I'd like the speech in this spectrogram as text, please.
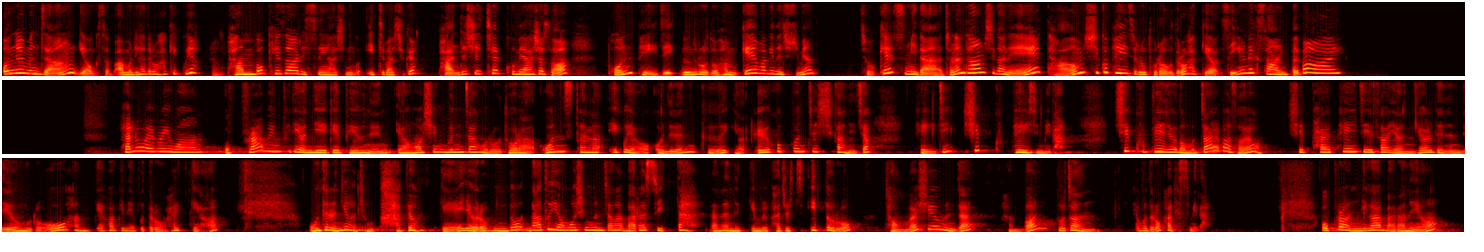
오늘 문장 여기서 마무리하도록 하겠고요. 반복해서 리스닝 하시는 거 잊지 마시고요. 반드시 책 구매하셔서 본 페이지 눈으로도 함께 확인해 주시면 좋겠습니다. 저는 다음 시간에 다음 19페이지로 돌아오도록 할게요. See you next time. Bye bye. Hello everyone. 오프라 윈프리 언니에게 배우는 영어식 문장으로 돌아온 스텔라이고요. 오늘은 그 17번째 시간이죠. 페이지 19페이지입니다. 19페이지가 너무 짧아서요. 18페이지에서 연결되는 내용으로 함께 확인해 보도록 할게요. 오늘은요, 좀 가볍게 여러분도 나도 영어식 문장을 말할 수 있다 라는 느낌을 가질 수 있도록 정말 쉬운 문장 한번 도전해 보도록 하겠습니다. 오프라 언니가 말하네요.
